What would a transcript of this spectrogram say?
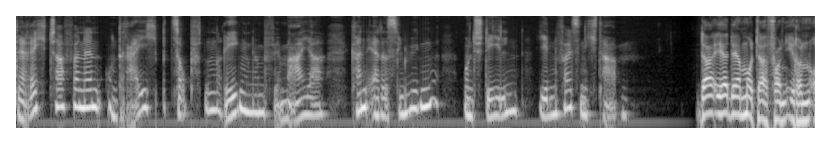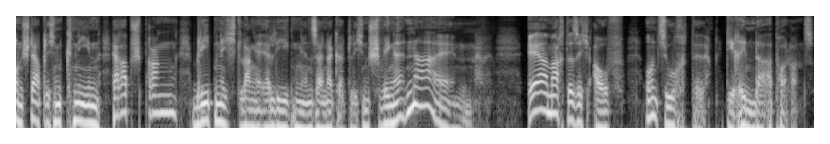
der rechtschaffenen und reich bezopften Regennymphe Maya, kann er das Lügen und Stehlen jedenfalls nicht haben. Da er der Mutter von ihren unsterblichen Knien herabsprang, blieb nicht lange er liegen in seiner göttlichen Schwinge, nein, er machte sich auf und suchte die Rinder Apollons.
